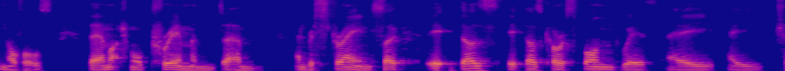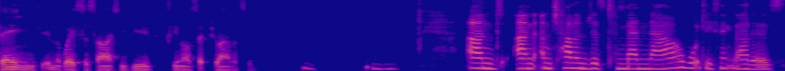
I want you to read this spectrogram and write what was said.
novels; they're much more prim and um, and restrained. So it does it does correspond with a a change in the way society viewed female sexuality. Mm-hmm. And and and challenges to men now. What do you think that is?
